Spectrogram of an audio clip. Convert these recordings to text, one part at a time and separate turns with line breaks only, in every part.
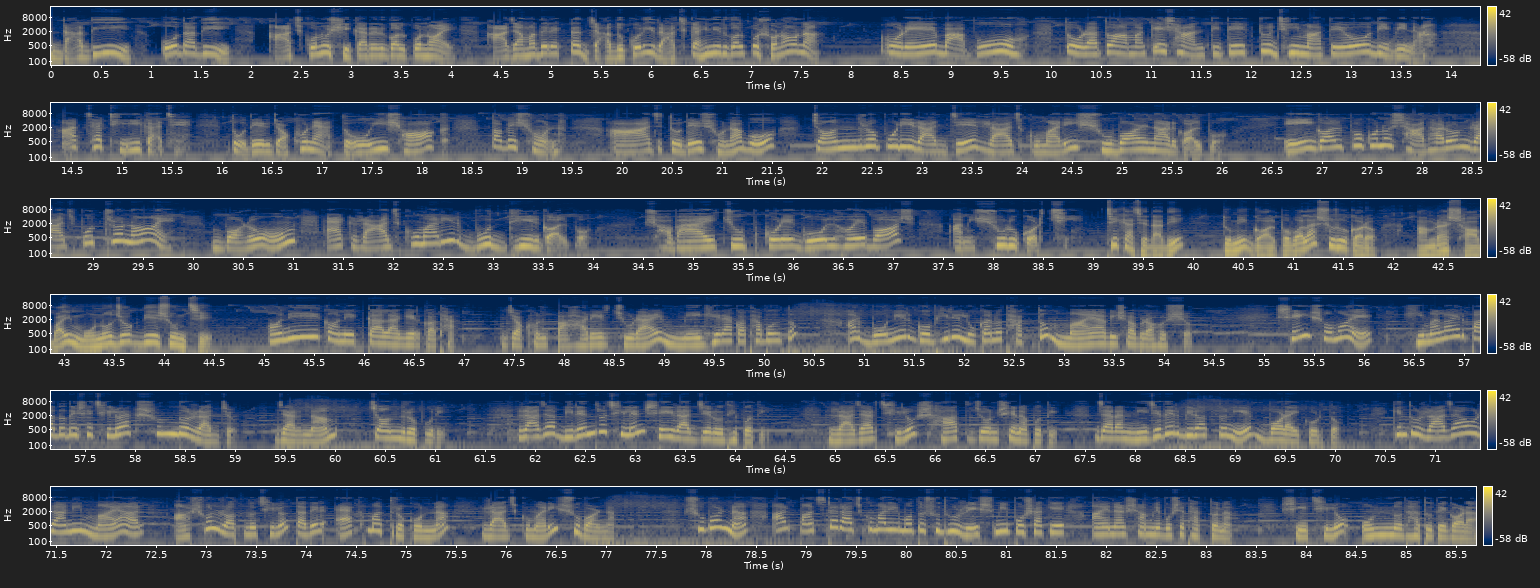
দাদি, ও দাদি, আজ কোনো শিকারের গল্প নয়। আজ আমাদের একটা জাদুকরী রাজকাহিনীর গল্প শোনাও না।
ওরে বাবু, তোরা তো আমাকে শান্তিতে একটু ঝিমাতেও দিবি না। আচ্ছা ঠিক আছে। তোদের যখন এতই শখ, তবে শোন, আজ তোদের শোনাবো চন্দ্রপুরী রাজ্যের রাজকুমারী সুবর্ণার গল্প। এই গল্প কোনো সাধারণ রাজপুত্র নয় বরং এক রাজকুমারীর বুদ্ধির গল্প। সবাই চুপ করে গোল হয়ে বস আমি শুরু করছি।
ঠিক আছে দাদি। তুমি গল্প বলা শুরু করো। আমরা সবাই মনোযোগ দিয়ে শুনছি।
অনেক অনেক কাল আগের কথা। যখন পাহাড়ের চূড়ায় মেঘেরা কথা বলতো আর বনের গভীরে লুকানো থাকতো মায়াবী সব রহস্য। সেই সময়ে হিমালয়ের পাদদেশে ছিল এক সুন্দর রাজ্য। যার নাম চন্দ্রপুরী। রাজা বীরেন্দ্র ছিলেন সেই রাজ্যের অধিপতি। রাজার ছিল সাতজন সেনাপতি, যারা নিজেদের বীরত্ব নিয়ে বড়াই করত। কিন্তু রাজা ও রানী মায়ার আসল রত্ন ছিল তাদের একমাত্র কন্যা, রাজকুমারী সুবর্ণা। সুবর্ণা আর পাঁচটা রাজকুমারীর মতো শুধু রেশমি পোশাকে আয়নার সামনে বসে থাকত না, সে ছিল অন্য ধাতুতে গড়া।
